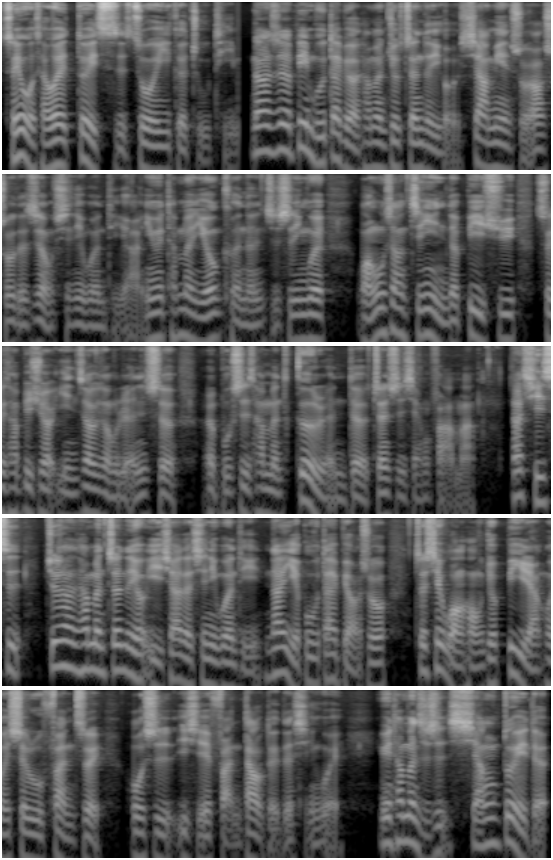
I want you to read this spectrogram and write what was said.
所以我才会对此做一个主题。那这并不代表他们就真的有下面所要说的这种心理问题啊，因为他们有可能只是因为网络上经营的必须，所以他必须要营造一种人设，而不是他们个人的真实想法嘛。那其次，就算他们真的有以下的心理问题，那也不代表说这些网红就必然会涉入犯罪或是一些反道德的行为。因为他们只是相对的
